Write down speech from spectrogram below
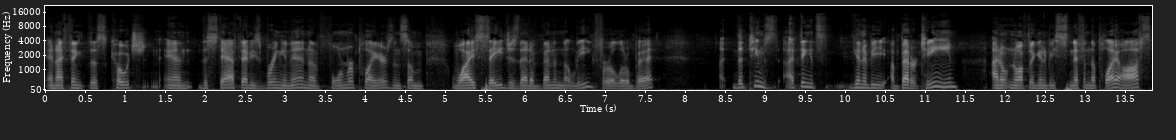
and I think this coach and the staff that he's bringing in of former players and some wise sages that have been in the league for a little bit, uh, the team's. I think it's going to be a better team. I don't know if they're going to be sniffing the playoffs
